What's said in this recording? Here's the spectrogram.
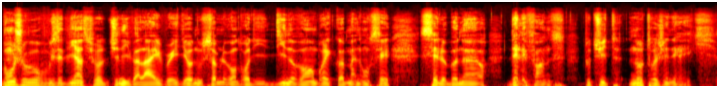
Bonjour, vous êtes bien sur Geneva Live Radio. Nous sommes le vendredi 10 novembre et comme annoncé, c'est le bonheur d'Elephants. Tout de suite, notre générique.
